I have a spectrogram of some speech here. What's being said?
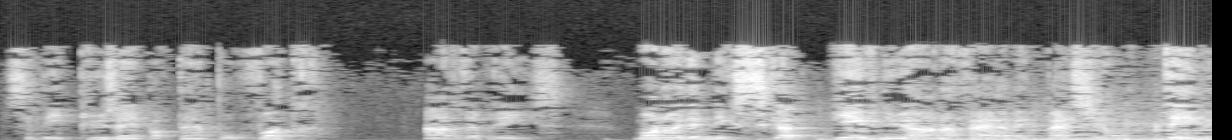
c'est des plus importants pour votre entreprise. Mon nom est Dominique Scott. Bienvenue à En Affaires avec Passion TV.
